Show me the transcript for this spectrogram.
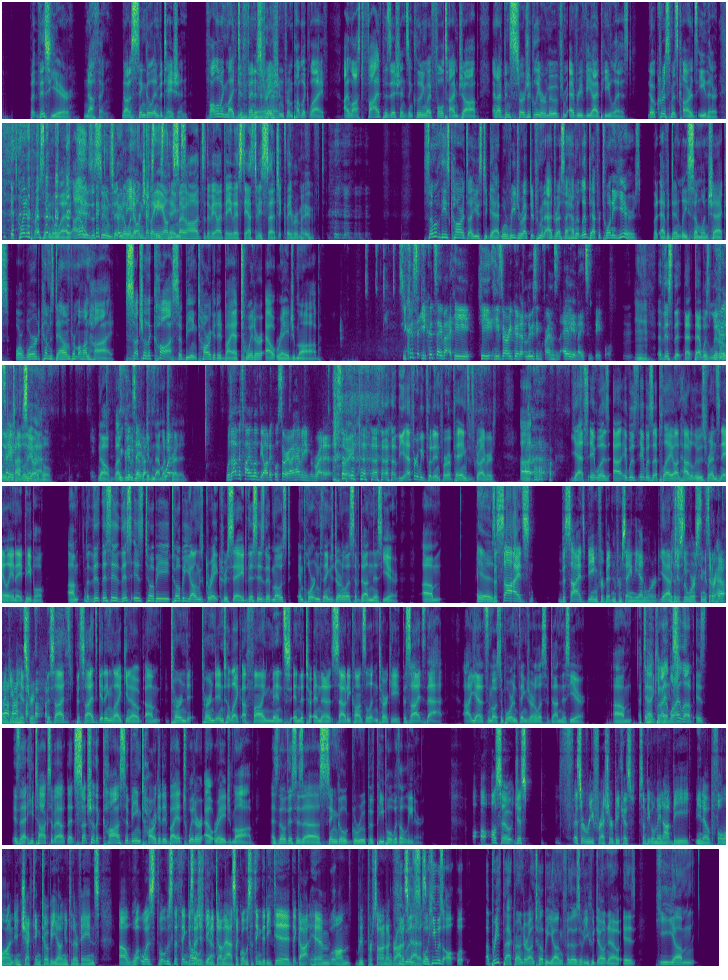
But this year, nothing. Not a single invitation. Following my defenestration from public life, I lost five positions, including my full time job, and I've been surgically removed from every VIP list. No Christmas cards either. It's quite impressive in a way. I always assumed that no one ever checks clinging these on things. so hard to the VIP list, he has to be surgically removed. Some of these cards I used to get were redirected from an address I haven't lived at for 20 years. But evidently someone checks, or word comes down from on high. Such are the costs of being targeted by a Twitter outrage mob. So you could say, you could say that he he he's very good at losing friends and alienating people. Uh, This that that, that was literally the title of the Say that. article. No, but You we would never that. give him that much What- credit. Was that the title of the article? Sorry, I haven't even read it. So the effort we put in for our paying subscribers. Uh, yes, it was. Uh, it was. It was a play on how to lose friends and alienate people. Um, but this, this is this is Toby Toby Young's great crusade. This is the most important things journalists have done this year. Um, is Besides, besides being forbidden from saying the N word, Yeah, which bes- is the worst thing that's ever happened in human history. besides besides getting like you know um, turned turned into like a fine mince in the in the Saudi consulate in Turkey. Besides that, uh, yeah, it's the most important thing journalists have done this year. Um, A and he- turkey but I, what I love is is that he talks about that such are the costs of being targeted by a Twitter outrage mob, as though this is a single group of people with a leader. Al- al- Also, just as a refresher, because some people may not be, you know, full on injecting Toby Young into their veins. Uh, what was what was the thing besides Oh, just being yeah. a dumbass? Like, what was the thing that he did that got him Well, um persona non grata was, status? Well, he was all well. A brief backgrounder on Toby Young, for those of you who don't know, is he um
